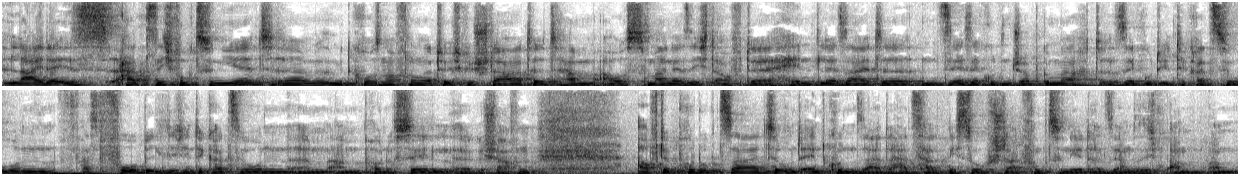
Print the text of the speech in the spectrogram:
leider hat es nicht funktioniert, ähm, mit großen Hoffnungen natürlich gestartet, haben aus meiner Sicht auf der Händlerseite einen sehr, sehr guten Job gemacht, sehr gute Integration, fast vorbildliche Integration ähm, am Point of Sale äh, geschaffen. Auf der Produktseite und Endkundenseite hat es halt nicht so stark funktioniert. Also sie haben sich am, am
